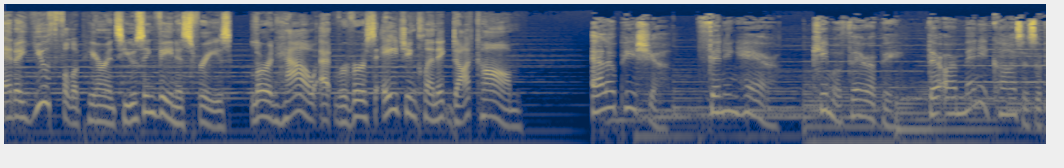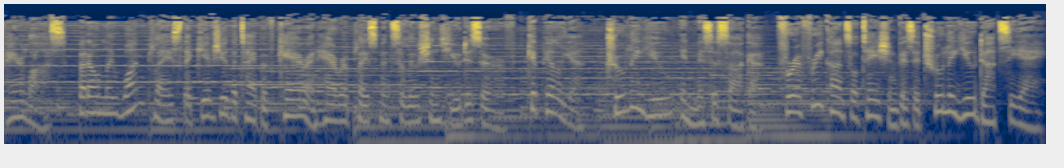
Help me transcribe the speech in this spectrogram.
and a youthful appearance using Venus Freeze. Learn how at reverseagingclinic.com. Alopecia, thinning hair, chemotherapy. There are many causes of hair loss, but only one place that gives you the type of care and hair replacement solutions you deserve. Capilia, Truly You in Mississauga. For a free consultation, visit trulyu.ca.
